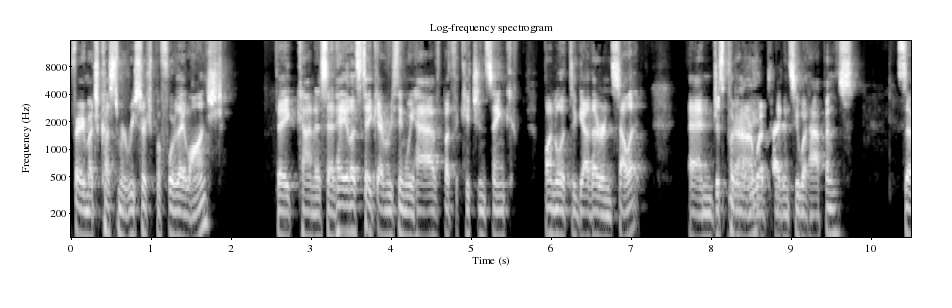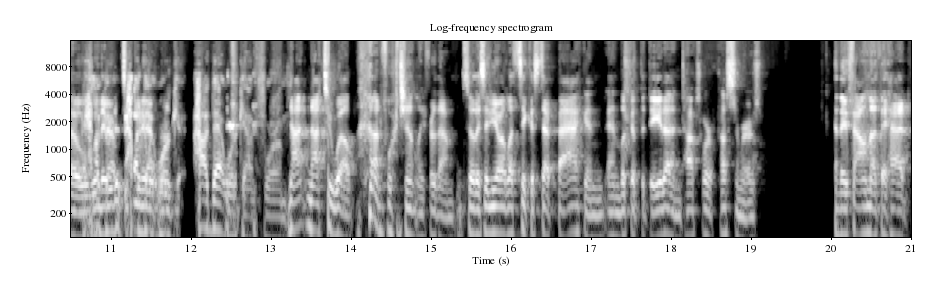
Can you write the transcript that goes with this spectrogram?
very much customer research before they launched. They kind of said, "Hey, let's take everything we have, but the kitchen sink, bundle it together and sell it, and just put it on our website and see what happens." So How'd they that, how'd that work? How'd that work out for them? not not too well, unfortunately for them. So they said, you know, let's take a step back and and look at the data and talk to our customers. And they found that they had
